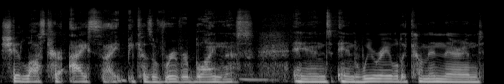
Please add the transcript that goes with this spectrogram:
She had lost her eyesight because of river blindness. Mm-hmm. And and we were able to come in there and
